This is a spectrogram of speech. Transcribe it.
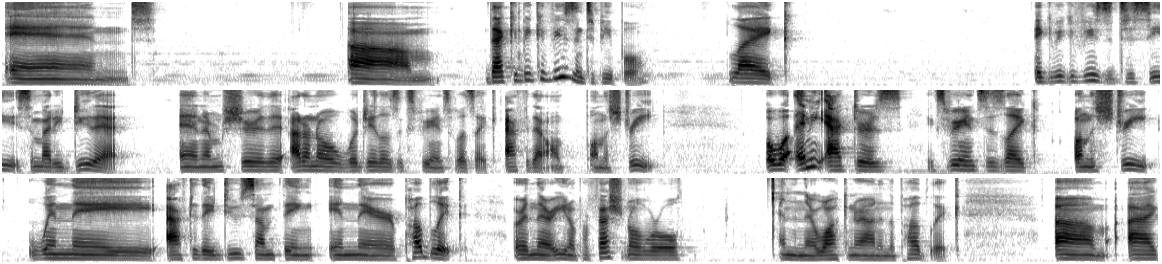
And um that can be confusing to people. Like it can be confusing to see somebody do that. And I'm sure that I don't know what JLo's experience was like after that on, on the street. Or what any actor's experience is like on the street when they after they do something in their public or in their you know professional role and then they're walking around in the public. Um, i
